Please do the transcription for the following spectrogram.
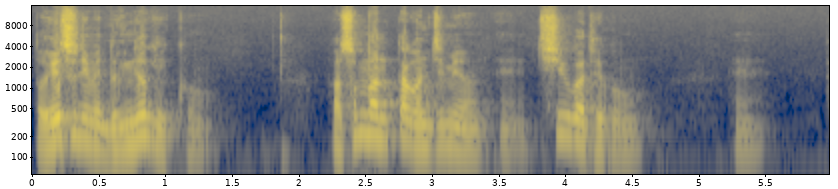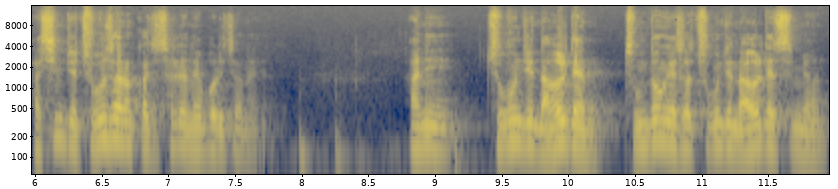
또 예수님의 능력이 있고 아, 손만 딱 얹으면 예, 치유가 되고 예. 아, 심지어 죽은 사람까지 살려내버리잖아요. 아니 죽은 지 나흘 된 중동에서 죽은 지 나흘 됐으면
